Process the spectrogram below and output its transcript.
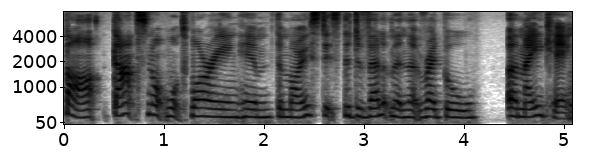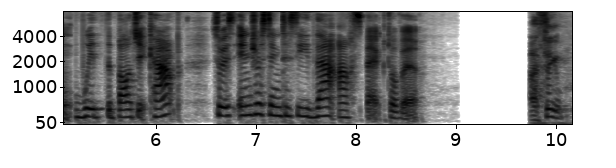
But that's not what's worrying him the most. It's the development that Red Bull are making with the budget cap. So it's interesting to see that aspect of it. I think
